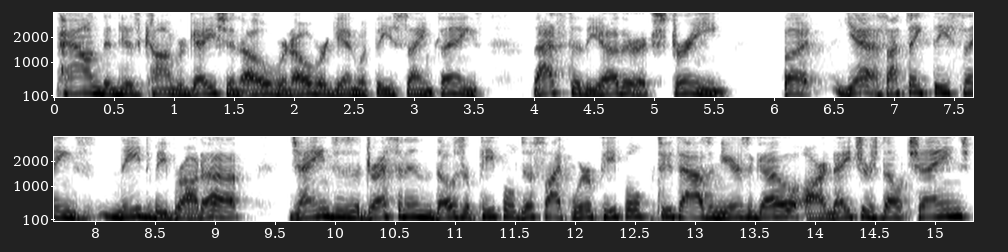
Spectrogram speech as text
pounding his congregation over and over again with these same things. That's to the other extreme. But yes, I think these things need to be brought up. James is addressing them. Those are people just like we're people 2,000 years ago. Our natures don't change.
